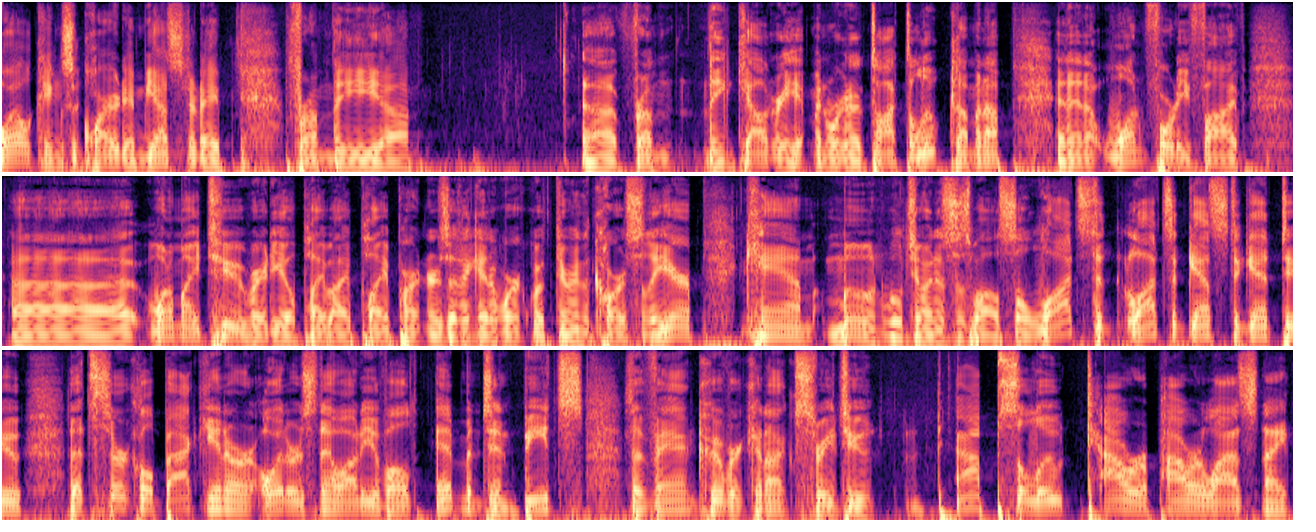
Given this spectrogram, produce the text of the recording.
Oil Kings acquired him yesterday from the. Uh, uh, from the Calgary Hitmen. We're going to talk to Luke coming up, and then at 1:45, uh, one of my two radio play-by-play partners that I get to work with during the course of the year, Cam Moon, will join us as well. So lots to lots of guests to get to. Let's circle back in our Oilers now audio vault. Edmonton beats the Vancouver Canucks 3-2 absolute tower of power last night.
